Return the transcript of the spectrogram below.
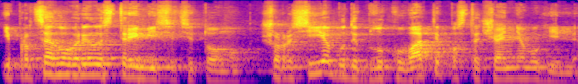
І про це говорилось три місяці тому, що Росія буде блокувати постачання вугілля.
